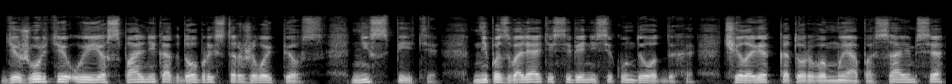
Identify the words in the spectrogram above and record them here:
Дежурьте у ее спальни, как добрый сторожевой пес. Не спите, не позволяйте себе ни секунды отдыха. Человек, которого мы опасаемся,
